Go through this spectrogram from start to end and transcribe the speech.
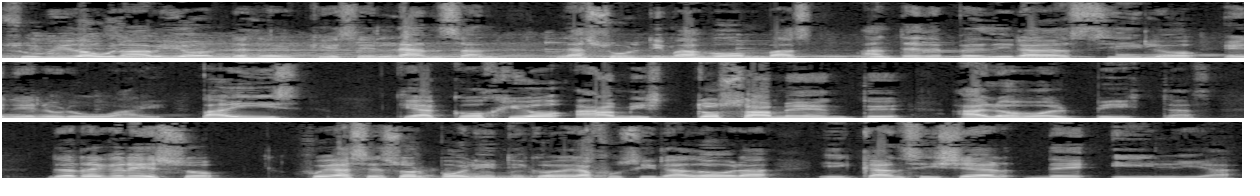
subido a un avión desde el que se lanzan las últimas bombas antes de pedir asilo en el Uruguay, país que acogió amistosamente a los golpistas. De regreso, fue asesor político de la fusiladora y canciller de Ilia.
